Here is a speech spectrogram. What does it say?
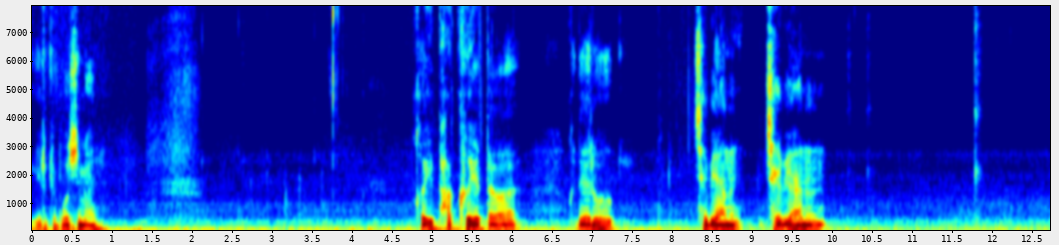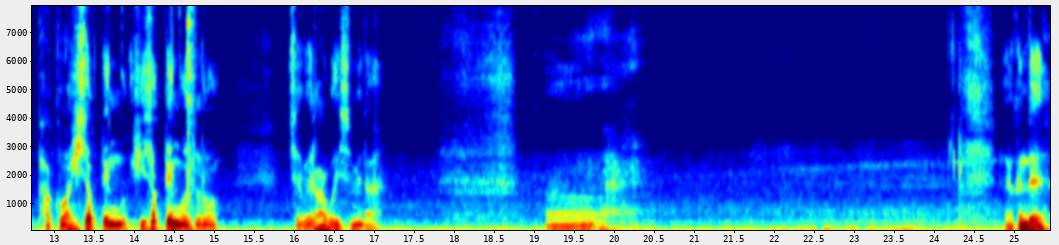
이렇게, 보시면 거의 바크에다가 그대로 재배하는 재배하는 바크와 희석된 희석된 것으로 재배를 하고 있습니다. 어, 예, 근데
